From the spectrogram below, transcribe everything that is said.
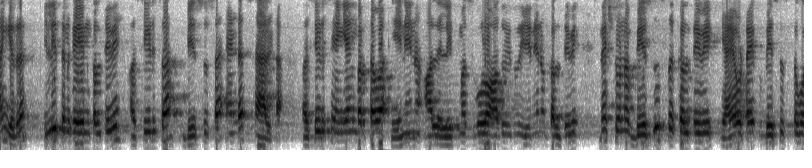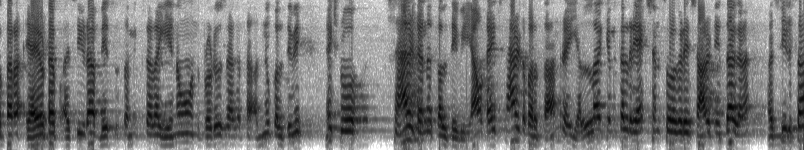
ಹಂಗಿದ್ರ ಇಲ್ಲಿ ತನಕ ಏನ್ ಕಲ್ತೀವಿ? ಅಸಿಡ್ಸ ಬೇಸುಸ ಅಂಡ್ ಸ್ಯಾಲ್ಟ ಅಸಿಡ್ಸ್ ಹೆಂಗ್ ಹೆಂಗ್ ಬರ್ತಾವ? ಏನೇನು ಅಲ್ಲಿ ಲಿಟ್ಮಸ್ಗಳು ಅದು, ಇದು ಏನೇನೋ ಕಲ್ತೀವಿ? ನೆಕ್ಸ್ಟ್ ನಾವು ಬೇಸಿಸ್ ಕಲ್ತೀವಿ. ಯಾವ್ಯಾವ ಟೈಪ್ ಬೇಸಿಸ್ ತಗೋತಾರ? ಯಾವ್ಯಾವ ಟೈಪ್ ಅಸಿಡ ಬೇಸಸ್ ಮಿಕ್ಸ್ ಆದಾಗ ಏನೋ ಒಂದು ಪ್ರೊಡ್ಯೂಸ್ ಆಗತ್ತ ಅದನ್ನು ಕಲ್ತೀವಿ. ನೆಕ್ಸ್ಟ್ ಸಾಲ್ಟ್ ಅನ್ನ ಕಲ್ತೀವಿ. ಯಾವ ಟೈಪ್ ಸಾಲ್ಟ್ ಬರುತ್ತಾ? ಅಂದ್ರೆ ಎಲ್ಲಾ ಕೆಮಿಕಲ್ ರಿಯಾಕ್ಷನ್ಸ್ ಒಳಗಡೆ ಸಾಲ್ಟ್ ಇದ್ದಾಗ ಅಸಿಡ್ ಸಹ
